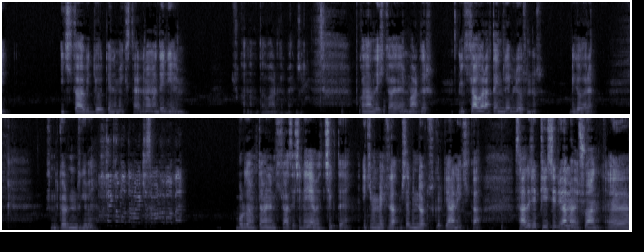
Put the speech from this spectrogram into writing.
bir 2K video denemek isterdim ama deneyelim. Şu kanalda vardır bence. Kanalda 2K yayın vardır. 2K olarak da indirebiliyorsunuz videoları. Şimdi gördüğünüz gibi burada muhtemelen 2K seçeneği evet çıktı. 2560 ile 1440 yani 2K. Sadece PC diyor ama şu an e,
